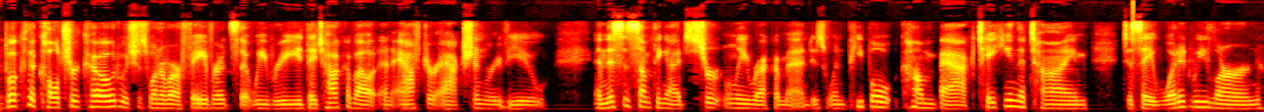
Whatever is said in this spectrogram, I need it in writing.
book, The Culture Code, which is one of our favorites that we read, they talk about an after action review. And this is something I'd certainly recommend is when people come back, taking the time to say, what did we learn?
